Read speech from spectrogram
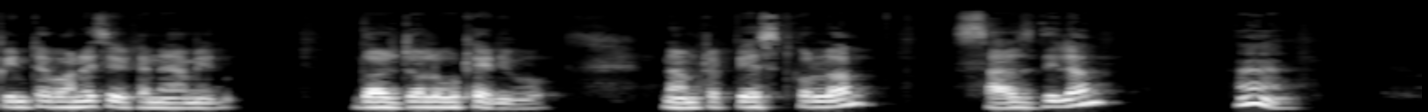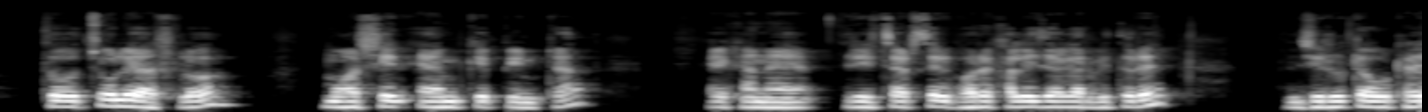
পিনটা বানাইছি, ওইখানে আমি দশ ডলার উঠে দিব নামটা পেস্ট করলাম সার্চ দিলাম হ্যাঁ তো চলে আসলো মহাসিন এম কে পিনটা এখানে রিচার্জের ঘরে খালি জায়গার ভিতরে জিরোটা উঠে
